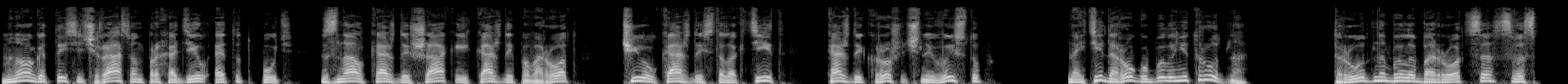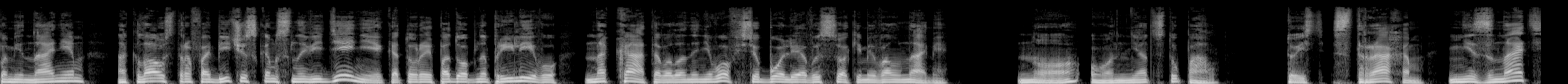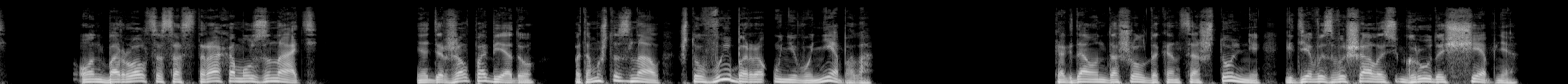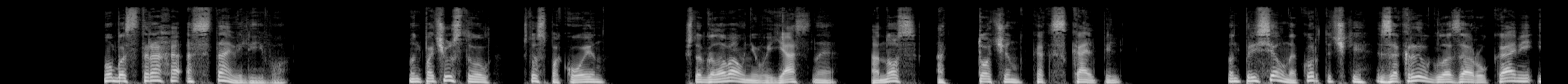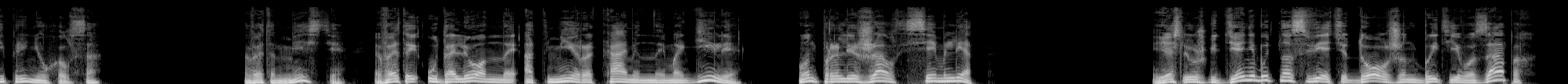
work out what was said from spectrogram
Много тысяч раз он проходил этот путь, знал каждый шаг и каждый поворот, чуял каждый сталактит, каждый крошечный выступ, Найти дорогу было нетрудно. Трудно было бороться с воспоминанием о клаустрофобическом сновидении, которое, подобно приливу, накатывало на него все более высокими волнами. Но он не отступал. То есть страхом не знать он боролся со страхом узнать и одержал победу, потому что знал, что выбора у него не было. Когда он дошел до конца штольни, где возвышалась груда щепня, оба страха оставили его. Он почувствовал, что спокоен, что голова у него ясная, а нос отточен, как скальпель. Он присел на корточки, закрыл глаза руками и принюхался. В этом месте, в этой удаленной от мира каменной могиле, он пролежал семь лет. Если уж где-нибудь на свете должен быть его запах,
